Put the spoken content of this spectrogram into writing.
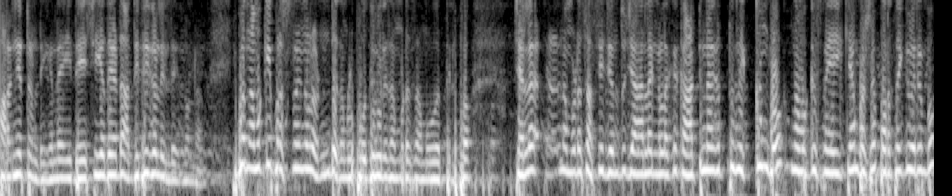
പറഞ്ഞിട്ടുണ്ട്. ഇങ്ങനെ ഈ ദേശീയതയുടെ അതിരുകളില്ല എന്നുള്ളതാണ്. ഇപ്പോൾ നമുക്ക് ഈ പ്രശ്നങ്ങളുണ്ട് നമ്മൾ പൊതുവിൽ നമ്മുടെ സമൂഹത്തിൽ. ഇപ്പോൾ ചില നമ്മുടെ സസ്യജന്തുജാലങ്ങളൊക്കെ കാട്ടിനകത്ത് നിൽക്കുമ്പോൾ നമുക്ക് സ്നേഹിക്കാം. പക്ഷെ പുറത്തേക്ക് വരുമ്പോൾ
